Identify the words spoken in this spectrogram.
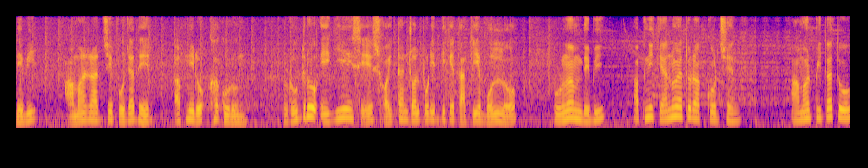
দেবী আমার রাজ্যে প্রজাদের আপনি রক্ষা করুন। রুদ্র এগিয়ে এসে শয়তান জলপরির দিকে তাকিয়ে বলল প্রণাম দেবী আপনি কেন এত রাগ করছেন? আমার পিতা তো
